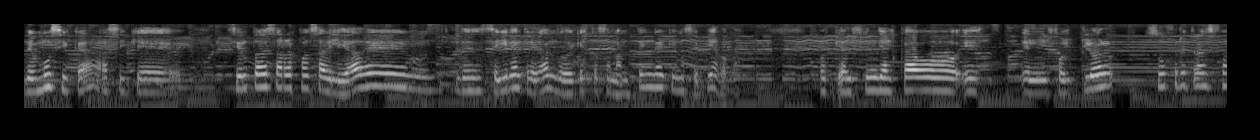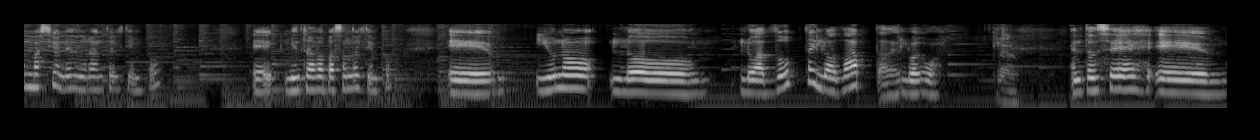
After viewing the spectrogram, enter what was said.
de música, así que siento esa responsabilidad de, seguir entregando, de que esto se mantenga y que no se pierda. Porque al fin y al cabo el folclore sufre transformaciones durante el tiempo, eh, mientras va pasando el tiempo, eh, y uno lo, lo, adopta y lo adapta, desde luego. Claro. Entonces, eh,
